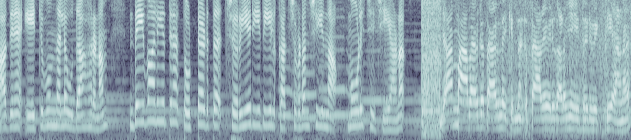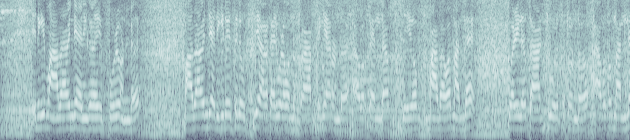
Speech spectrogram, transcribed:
അതിന് ഏറ്റവും നല്ല ഉദാഹരണം ദൈവാലയത്തിന് തൊട്ടടുത്ത് ചെറിയ രീതിയിൽ കച്ചവടം ചെയ്യുന്ന മോളിച്ചേച്ചിയാണ്. ഞാൻ മാതാവിന്റെ താഴെ നിൽക്കുന്ന താഴെ ഒരു കട ചെയ്യുന്ന ഒരു വ്യക്തിയാണ്. എനിക്ക് മാതാവിന്റെ അനുഗ്രഹം ഇപ്പോഴും ഉണ്ട്. മാതാവിന്റെ അനുഗ്രഹത്തിൽ ഒത്തിരി ആൾക്കാർ ഇവിടെ വന്ന് പ്രാർത്ഥിക്കാറുണ്ട്. അവർക്കെല്ലാം ദൈവം മാതാവ് നല്ല വഴികൾ കാണിച്ചു കൊടുത്തിട്ടുണ്ട്. അവർക്ക് നല്ല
